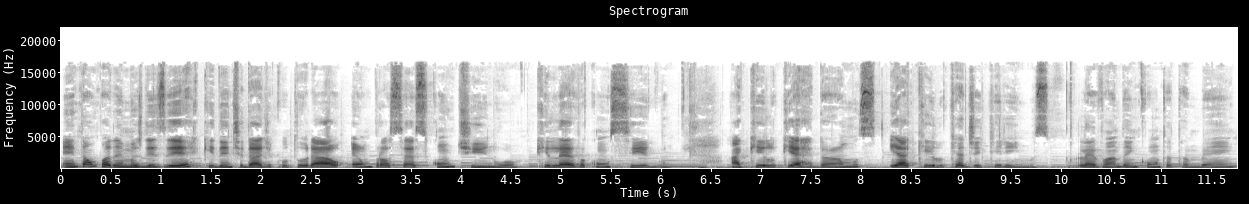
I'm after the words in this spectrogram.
Então, podemos dizer que identidade cultural é um processo contínuo que leva consigo aquilo que herdamos e aquilo que adquirimos, levando em conta também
